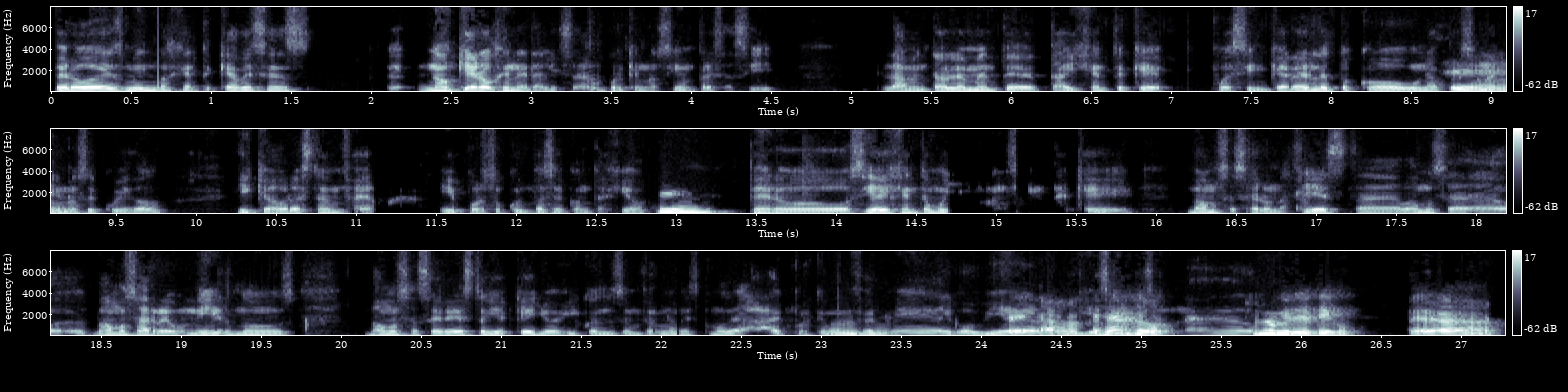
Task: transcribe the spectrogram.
pero es misma gente que a veces, eh, no quiero generalizar porque no siempre es así, lamentablemente hay gente que pues sin querer le tocó una sí, persona que no se cuidó y que ahora está enferma y por su culpa se contagió. Sí, pero sí hay gente muy que vamos a hacer una fiesta, vamos a, vamos a reunirnos, vamos a hacer esto y aquello, y cuando se enferman es como de, ay, ¿por qué me enfermé? El gobierno, y no exacto, eso es lo que te digo, pero,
